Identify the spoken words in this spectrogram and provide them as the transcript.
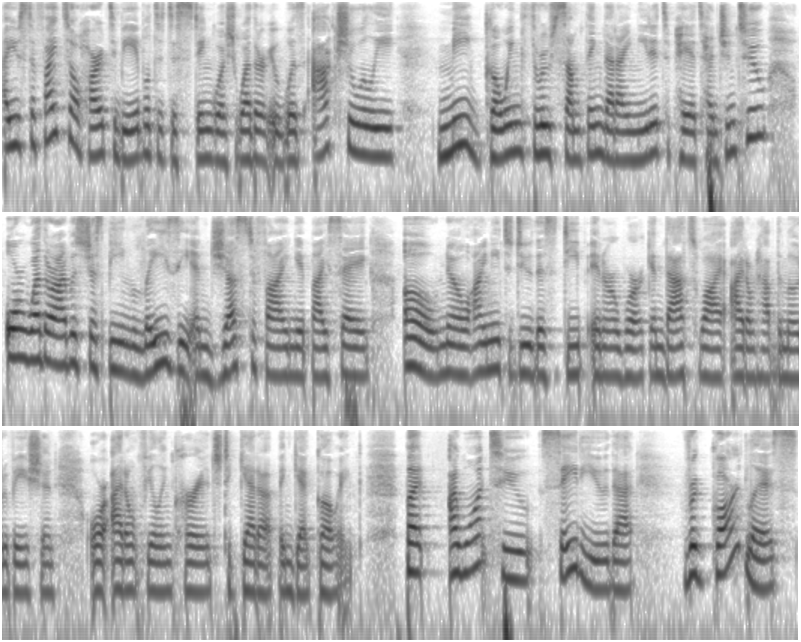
I used to fight so hard to be able to distinguish whether it was actually me going through something that I needed to pay attention to, or whether I was just being lazy and justifying it by saying, oh, no, I need to do this deep inner work, and that's why I don't have the motivation or I don't feel encouraged to get up and get going. But I want to say to you that regardless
